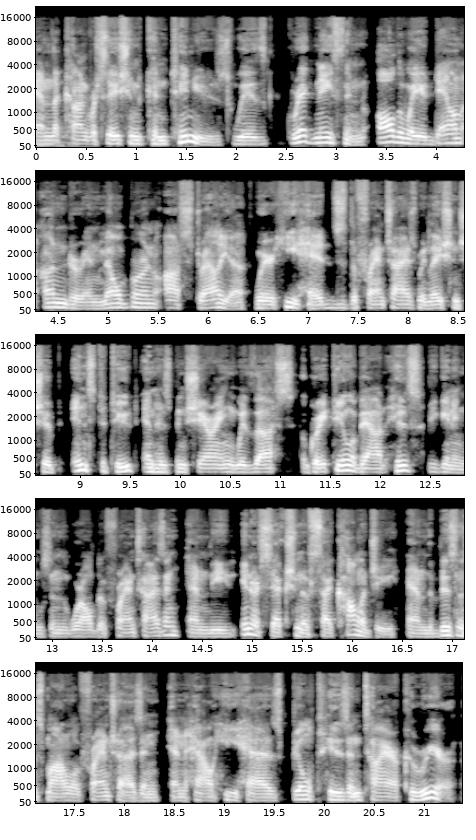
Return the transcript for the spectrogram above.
And the conversation continues with Greg Nathan, all the way down under in Melbourne, Australia, where he heads the Franchise Relationship Institute and has been sharing with us a great deal about his beginnings in the world of franchising and the intersection of psychology and the business model of franchising and how he has built his entire career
